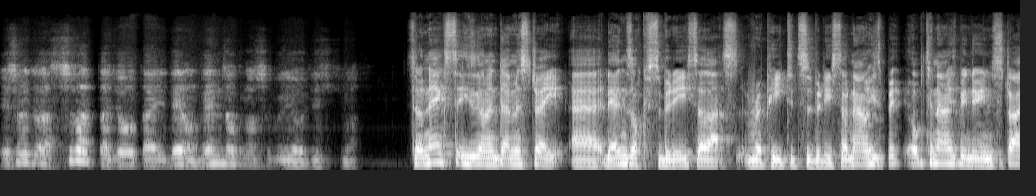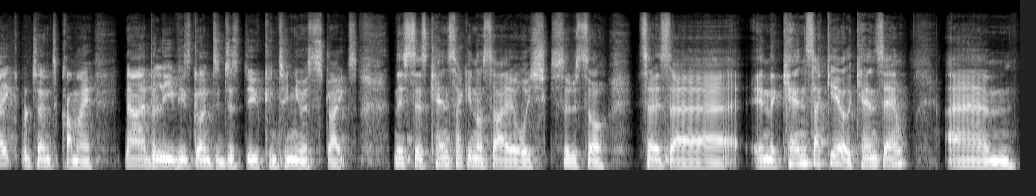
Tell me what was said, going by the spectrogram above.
えそれでは座った状態での連続の素振りを実施します。So next, he's going to demonstrate uh, suburi. So that's repeated suburi. So now he's been, up to now he's been doing strike, return to kamae. Now I believe he's going to just do continuous strikes. This says kensaki no sae o ishiki suru. So it says uh, in the kensaki or the kensen, um,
